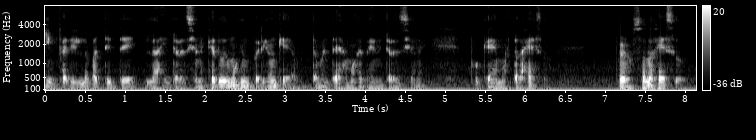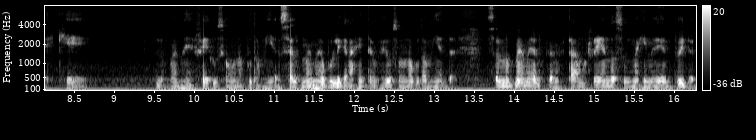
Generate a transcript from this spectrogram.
inferirlo a partir de las interacciones que tuvimos y un periodo en que absolutamente dejamos de tener interacciones. porque demuestras eso? Pero no solo es eso, es que los memes de Facebook son una puta mierda. O sea, los memes que publica la gente en Facebook son una puta mierda. Son los memes de los que nos estábamos riendo hace un mes y medio en Twitter.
